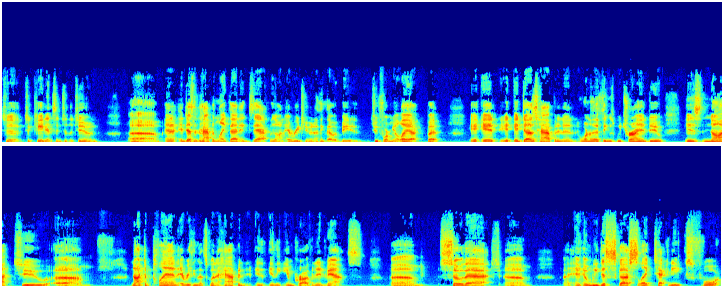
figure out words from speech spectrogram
to, to cadence into the tune. Um, and it doesn't happen like that exactly on every tune. I think that would be too formulaic, but it, it, it, does happen. And one of the things we try and do is not to, um, not to plan everything that's going to happen in, in the improv in advance. Um, so that, um, and, and, we discuss like techniques for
